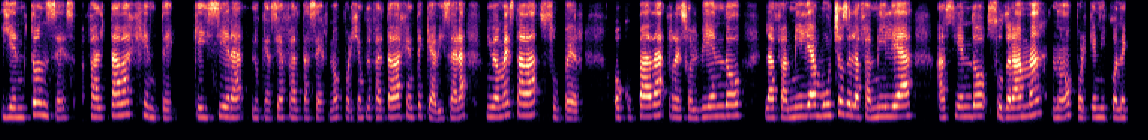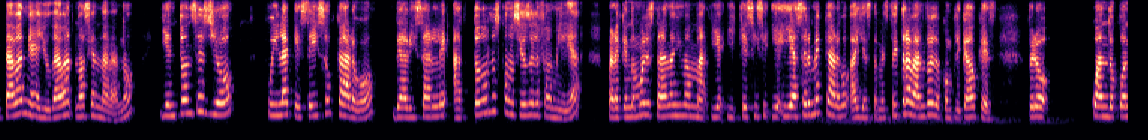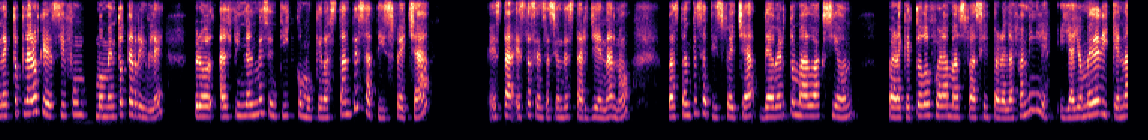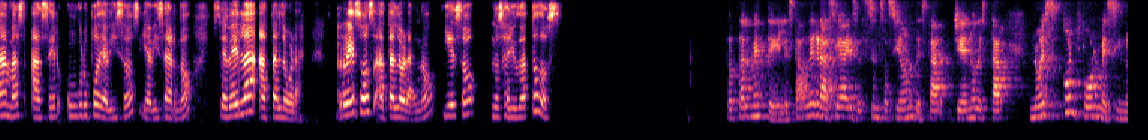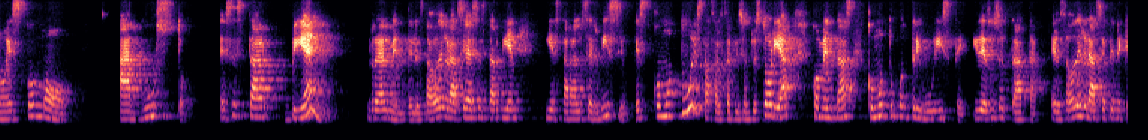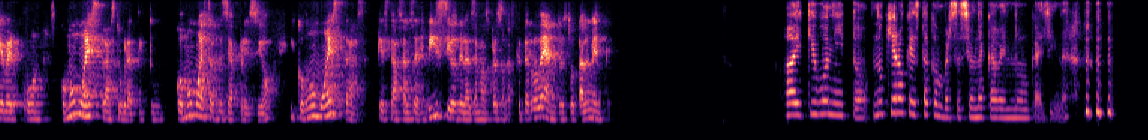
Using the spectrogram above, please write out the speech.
y entonces faltaba gente que hiciera lo que hacía falta hacer, ¿no? Por ejemplo, faltaba gente que avisara. Mi mamá estaba súper ocupada resolviendo la familia, muchos de la familia haciendo su drama, ¿no? Porque ni conectaban ni ayudaban, no hacían nada, ¿no? Y entonces yo fui la que se hizo cargo de avisarle a todos los conocidos de la familia para que no molestaran a mi mamá y, que sí, y, y hacerme cargo, ay, hasta me estoy trabando de lo complicado que es, pero cuando conecto, claro que sí fue un momento terrible, pero al final me sentí como que bastante satisfecha, esta, esta sensación de estar llena, ¿no? Bastante satisfecha de haber tomado acción para que todo fuera más fácil para la familia. Y ya yo me dediqué nada más a hacer un grupo de avisos y avisar, ¿no? Se vela a tal hora, rezos a tal hora, ¿no? Y eso nos ayuda a todos. Totalmente. El estado de gracia es esa sensación de estar lleno, de estar, no es conforme, sino es como a gusto, es estar bien realmente. El estado de gracia es estar bien y estar al servicio. Es como tú estás al servicio. En tu historia comentas cómo tú contribuiste y de eso se trata. El estado de gracia tiene que ver con cómo muestras tu gratitud, cómo muestras ese aprecio y cómo muestras que estás al servicio de las demás personas que te rodean. Entonces, totalmente. Ay, qué bonito. No quiero que esta conversación acabe nunca, Gina.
